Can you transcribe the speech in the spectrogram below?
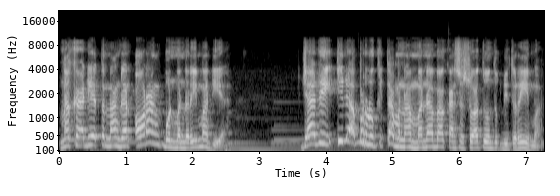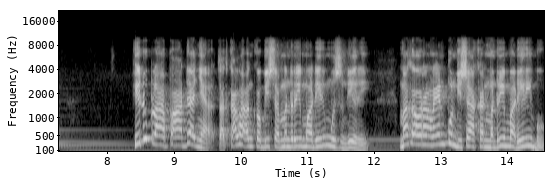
maka dia tenang dan orang pun menerima dia. Jadi tidak perlu kita menambah-nambahkan sesuatu untuk diterima. Hiduplah apa adanya. Tatkala engkau bisa menerima dirimu sendiri, maka orang lain pun bisa akan menerima dirimu.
